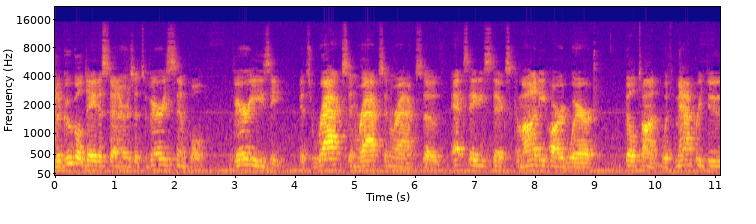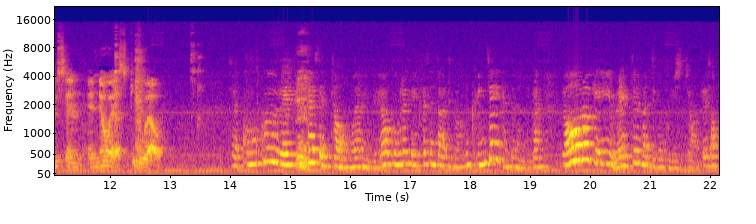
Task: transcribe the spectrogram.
the Google data centers, it's very simple, very easy. It's racks and racks and racks of x86 commodity hardware, built on with MapReduce and, and NoSQL. 자, 구글의 데이터 센터 모양인데요. 구글의 데이터 센터 같은 경우는 굉장히 간단합니다. 여러 개의 렉들만 지금 보이시죠. 그래서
